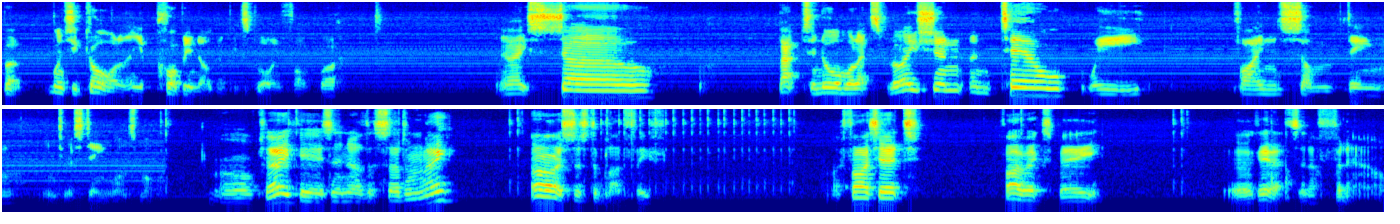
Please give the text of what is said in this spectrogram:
But once you're gone, then you're probably not going to be exploring Fogbough. Alright, so back to normal exploration until we find something interesting once more. Okay, here's another suddenly. Oh, it's just a blood thief. I fight it. 5 XP. Okay, that's enough for now.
